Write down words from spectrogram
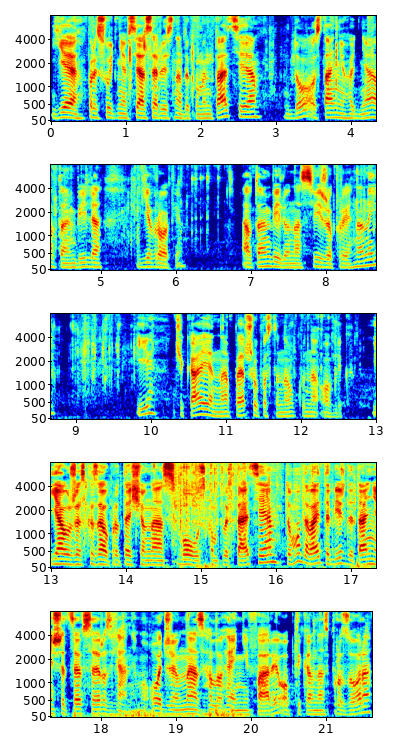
Є присутня вся сервісна документація до останнього дня автомобіля в Європі. Автомобіль у нас свіжо пригнаний і чекає на першу постановку на облік. Я вже сказав про те, що в нас боус комплектація, тому давайте більш детальніше це все розглянемо. Отже, в нас галогенні фари, оптика в нас прозора,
